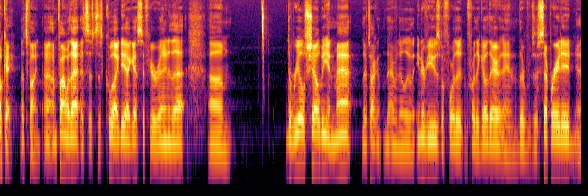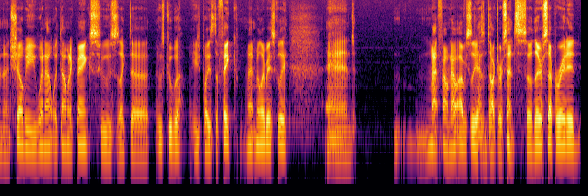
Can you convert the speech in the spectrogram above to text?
Okay, that's fine. I, I'm fine with that. It's just a cool idea, I guess, if you're really into that. Um, the real Shelby and Matt, they're talking, they're having the interviews before the before they go there, and they're, they're separated. And then Shelby went out with Dominic Banks, who's like the who's Cuba. He plays the fake Matt Miller, basically. And Matt found out. Obviously, hasn't talked to her since. So they're separated.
